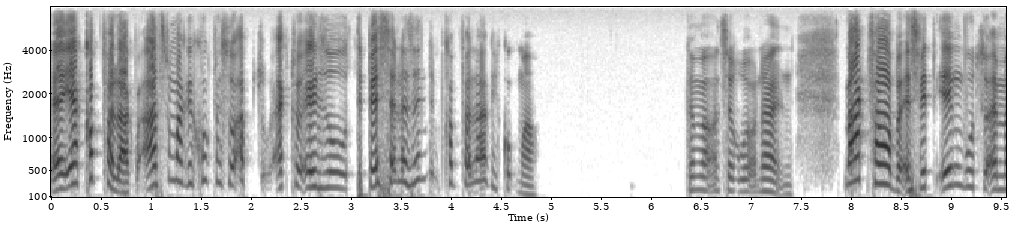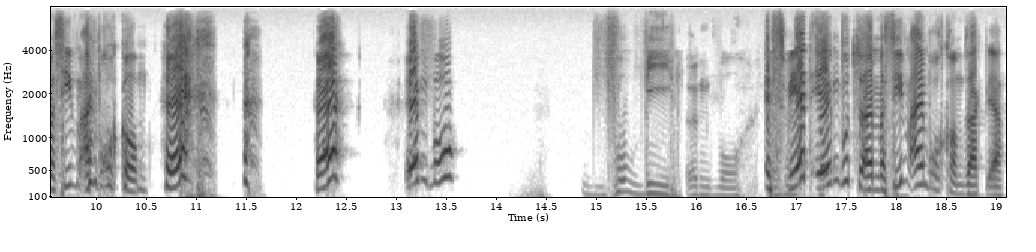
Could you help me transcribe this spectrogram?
Äh, ja, Kopfverlag. Hast du mal geguckt, was so aktu aktuell so die Bestseller sind im Kopfverlag? Ich guck mal. Können wir uns darüber unterhalten. Marc Farbe, es wird irgendwo zu einem massiven Einbruch kommen. Hä? Hä? Irgendwo? Wo, wie? Irgendwo. Es Das- wird irgendwo zu einem massiven Einbruch kommen, sagt er.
